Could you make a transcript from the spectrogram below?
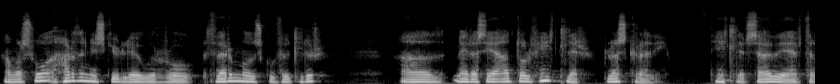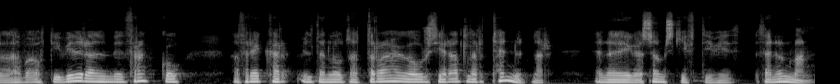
Hann var svo harðaniskjulegur og þvermóðsku fullur að meira segja Adolf Hitler blöskraði. Hitler sagði eftir að hafa átt í viðræðum með Franco að frekar vildi hann láta draga úr sér allar tennurnar en að eiga samskipti við þennan mann.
